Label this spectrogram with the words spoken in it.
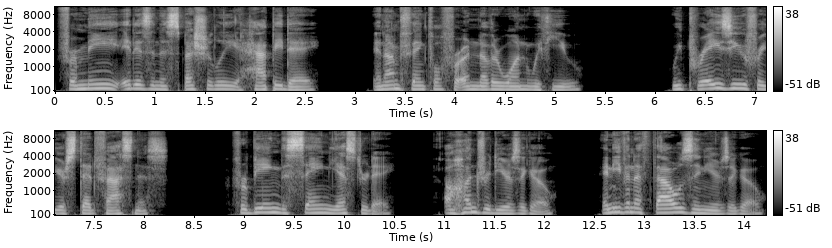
For me, it is an especially happy day, and I'm thankful for another one with you. We praise you for your steadfastness, for being the same yesterday, a hundred years ago, and even a thousand years ago.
